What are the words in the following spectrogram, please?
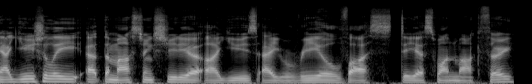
Now, usually at the mastering studio, I use a real Weiss DS1 Mark III.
